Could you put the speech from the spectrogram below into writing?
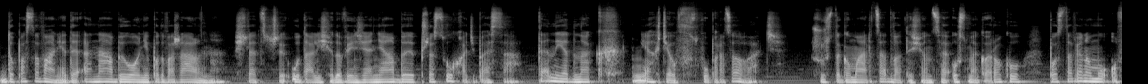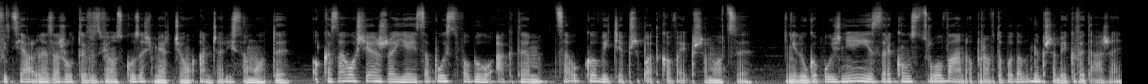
Dopasowanie DNA było niepodważalne. Śledczy udali się do więzienia, by przesłuchać Bessa. Ten jednak nie chciał współpracować. 6 marca 2008 roku postawiono mu oficjalne zarzuty w związku ze śmiercią Angeli Samoty. Okazało się, że jej zabójstwo było aktem całkowicie przypadkowej przemocy. Niedługo później zrekonstruowano prawdopodobny przebieg wydarzeń.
